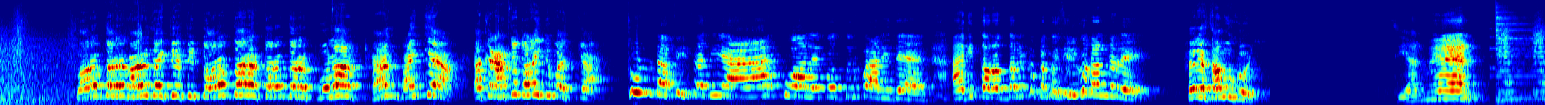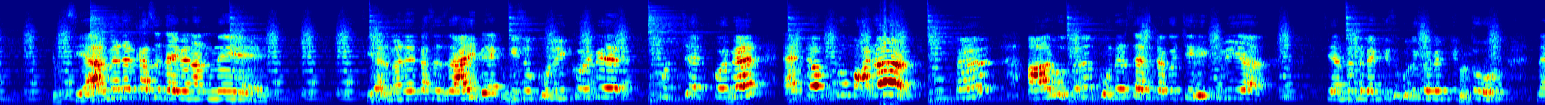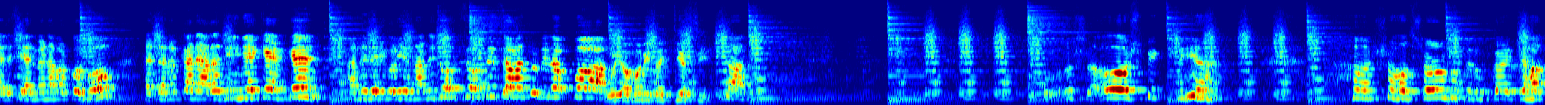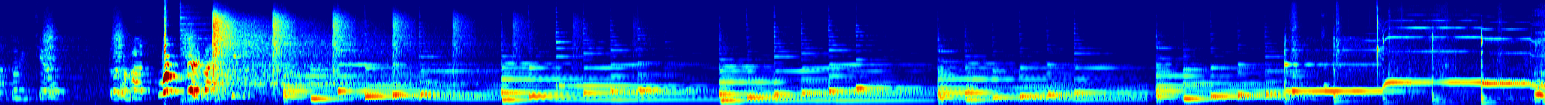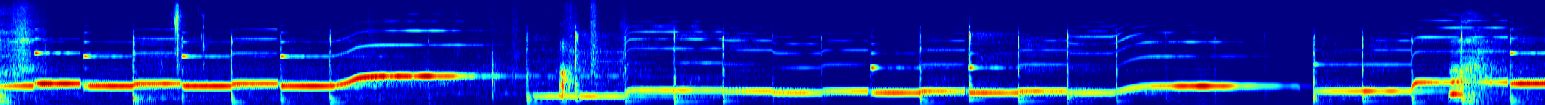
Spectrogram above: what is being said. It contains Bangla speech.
তরফদারের ঘরে যাইতেছি তরফদার আর তরফদারের পোলার ঠ্যাং ভাঙ্গিয়া একে হাতে ধরাই দিব আজকে। টুন্ডা পিসা দিয়ে আর কোয়ালে কদ্দুর পাড়ি দেন। কি তরফদারের কথা কইছিলি কোন আন্নারে হেলে সামু কই? চেয়ারম্যান! চেয়ারম্যানের কাছে যাইবেন আন্নে চেয়ারম্যানের কাছে যাইবে কিছু খুলি কইবেন বুঝছেন কইবেন অ্যাটম টু মার্ডার। হ্যাঁ? আর হুতরে খুনের চেষ্টা করছে হিকলিয়া চেয়ারম্যানের ব্যাগ কিছু খুলি কইবেন কিন্তু নাইলে চেয়ারম্যান আবার করব। হেটানের কানে আর দিনে কেন কেন? আন্নে দেরি করিয়ে নানি জলদি জলদি টুনি এখনই সাহস বিক্রিয়া সহজ সরল হতে গাড়িতে হাত তুলছে। তোর হাত পট করে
